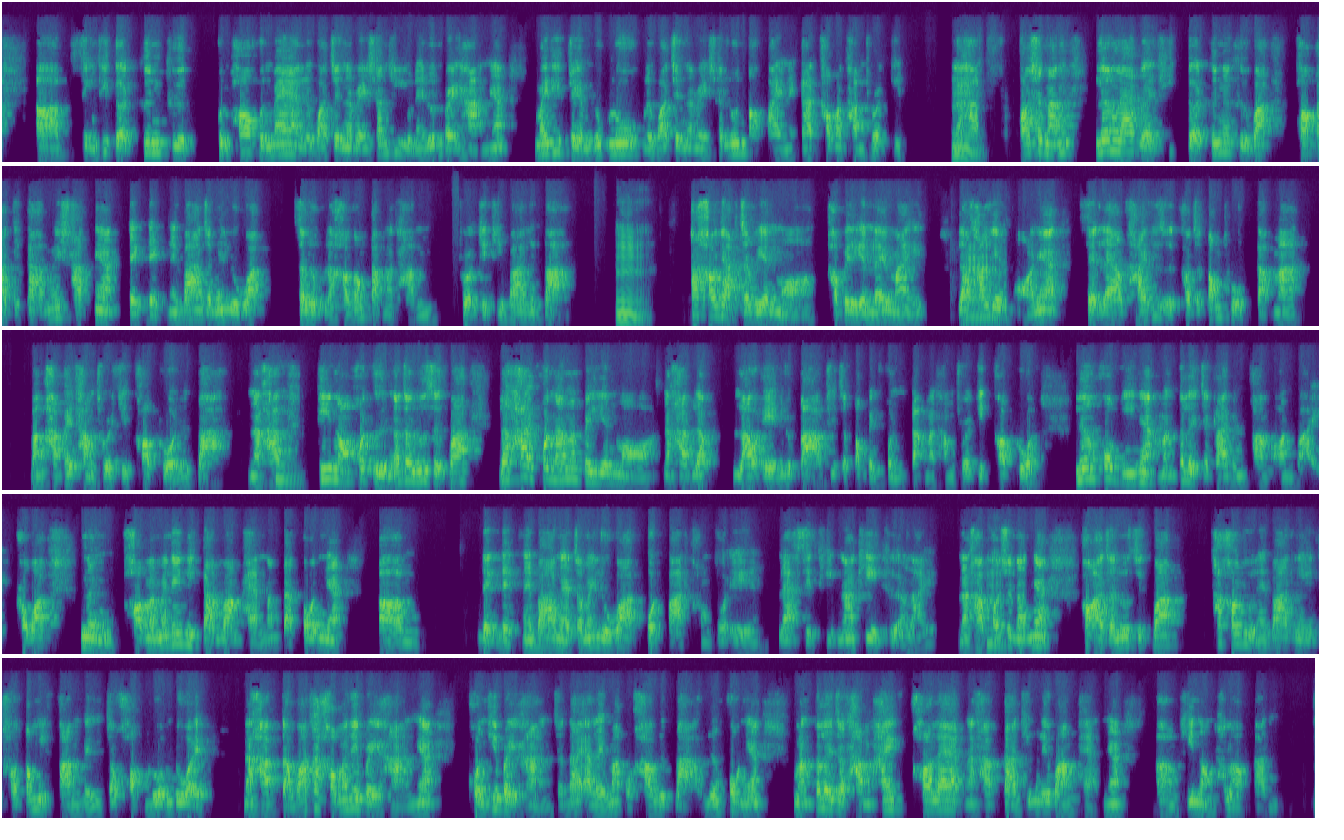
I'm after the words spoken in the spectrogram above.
สิ่งที่เกิดขึ้นคือคุณพ่อคุณแม่หรือว่า generation ที่อยู่ในรุ่นบริหารเนี่ยไม่ได้เตรียมลูกๆ หรือว่า generation รุ่นต่อไปในการเข้ามาทำธุรกิจนะครับเพราะฉะนั้นเรื่องแรกเลยที่เกิดขึ้นก็คือว่าพอกติกาไม่ชัดเนี่ยเด็ก ๆ ในบ้านจะไม่รู้ว่าสรุปแล้วเขาต้องกลับมาทำธุรกิจที่บ้านหรือเปล่า อืมถ้าเขาอยากจะเรียนหมอเขาไปเรียนได้ไหม แล้วถ้าเรียนหมอเนี่ย เสร็จแล้วท้ายที่สุดเขาจะต้องถูกกลับมา บังคับให้ทำธุรกิจครอบครัวหรือเปล่านะครับพี่น้องคนอื่นก็จะรู้สึกว่า แล้วถ้าคนนั้นมันไปเรียนหมอนะครับ แล้วเราเองหรือเปล่าที่จะต้องเป็นคนกลับมาทำธุรกิจครอบครัว เรื่องพวกนี้เนี่ยมันก็เลยจะกลายเป็นความอ่อนไหว เพราะว่าหนึ่งพอมันไม่ได้มีการวางแผนตั้งแต่ต้นเนี่ยเด็กๆในบ้านเนี่ยจะไม่รู้ว่าบทบาทของตัวเอง และสิทธิหน้าที่คืออะไรนะครับ เพราะฉะนั้นเนี่ยเขาอาจจะรู้สึกว่าถ้าเขาอยู่ในบ้านนี้เขาต้องมีความเป็นเจ้าของร่วมด้วย นะครับ แต่ว่าถ้าเขาไม่ได้บริหารเนี่ยคนที่บริหารจะได้อะไรมากกว่าเขาหรือเปล่า เรื่องพวกนี้มันก็เลยจะทำให้ข้อแรกนะครับ การที่ไม่ได้วางแผนเนี่ยพี่น้องทะเลาะกัน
